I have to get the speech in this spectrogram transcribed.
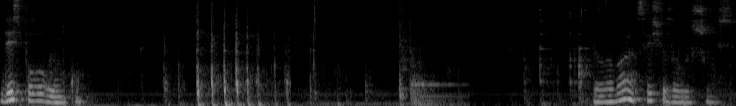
Десь половинку. Заливаю все, що залишилось.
